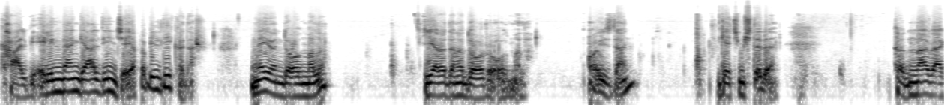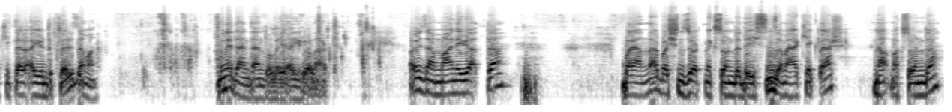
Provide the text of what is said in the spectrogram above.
kalbi elinden geldiğince yapabildiği kadar ne yönde olmalı? Yaradana doğru olmalı. O yüzden geçmişte de kadınlar ve erkekler ayırdıkları zaman bu nedenden dolayı ayırıyorlardı. O yüzden maneviyatta bayanlar başınızı örtmek zorunda değilsiniz ama erkekler ne yapmak zorunda?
